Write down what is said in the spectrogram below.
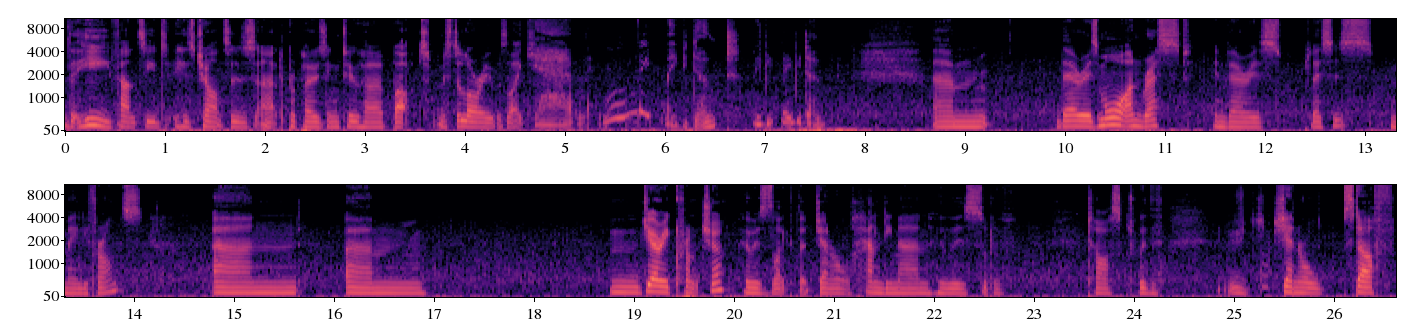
that he fancied his chances at proposing to her, but Mr. Lorry was like, yeah, maybe, maybe don't. Maybe, maybe don't. Um, there is more unrest in various places, mainly France and um, mm, Jerry Cruncher, who is like the general handyman who is sort of tasked with general stuff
